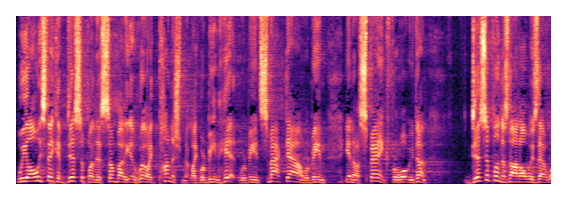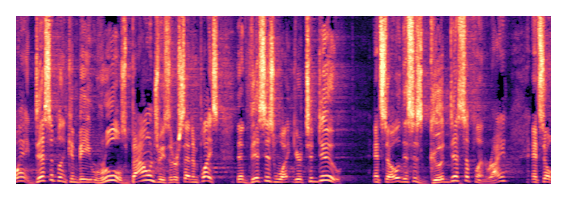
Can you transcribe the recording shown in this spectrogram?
we always think of discipline as somebody, like punishment, like we're being hit, we're being smacked down, we're being, you know, spanked for what we've done. Discipline is not always that way. Discipline can be rules, boundaries that are set in place that this is what you're to do. And so this is good discipline, right? And so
